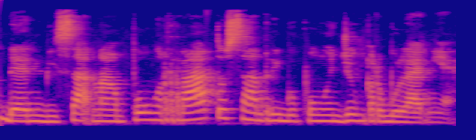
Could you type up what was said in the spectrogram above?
dan bisa nampung ratusan ribu pengunjung per bulannya.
